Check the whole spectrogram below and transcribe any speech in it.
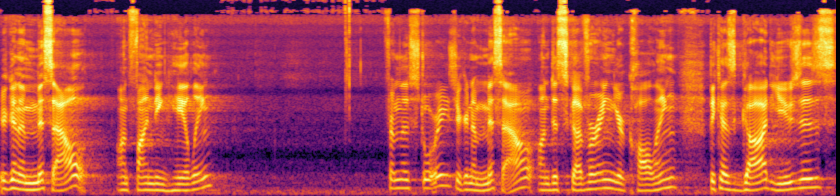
you're going to miss out on finding healing from those stories. You're going to miss out on discovering your calling because God uses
